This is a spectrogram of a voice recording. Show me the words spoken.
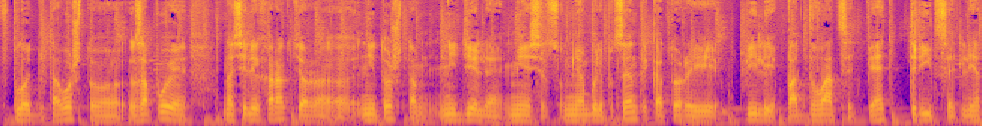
Вплоть до того, что запои носили характер э, не то, что там неделя, месяц. У меня были пациенты, которые пили по 25-30 лет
